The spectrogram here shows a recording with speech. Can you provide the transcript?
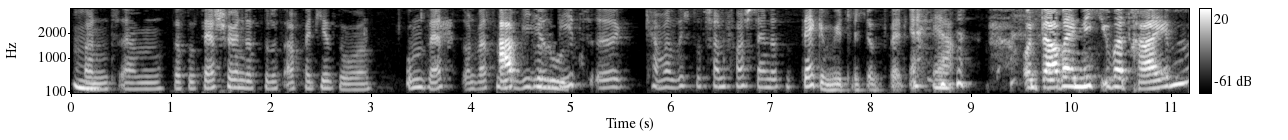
Mhm. Und ähm, das ist sehr schön, dass du das auch bei dir so umsetzt. Und was man Absolut. im Video sieht, äh, kann man sich das schon vorstellen, dass es sehr gemütlich ist bei dir. Ja. Und dabei nicht übertreiben,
